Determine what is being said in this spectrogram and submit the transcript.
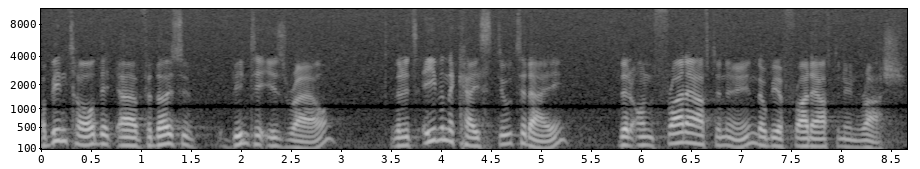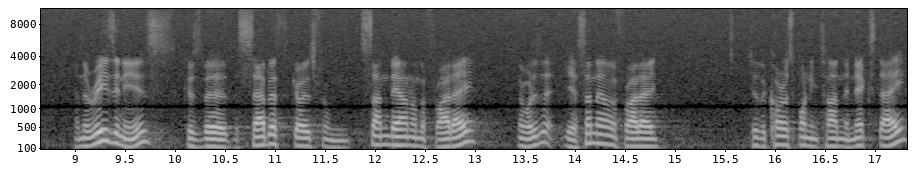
I've been told that uh, for those who've been to Israel, that it's even the case still today that on Friday afternoon there'll be a Friday afternoon rush. And the reason is because the, the Sabbath goes from sundown on the Friday, no, what is it? Yeah, sundown on the Friday to the corresponding time the next day.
